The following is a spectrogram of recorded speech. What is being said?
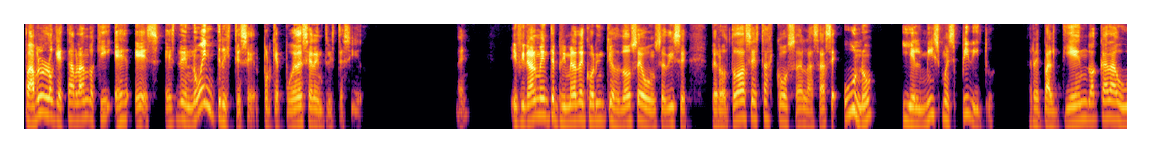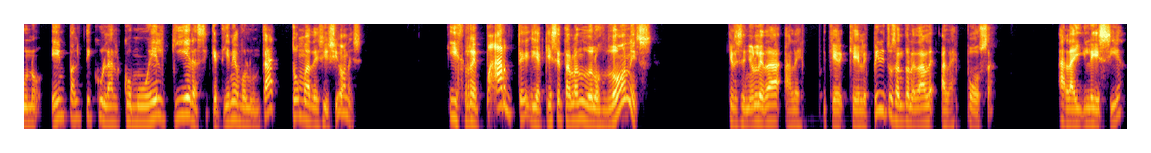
Pablo lo que está hablando aquí es, es, de no entristecer, porque puede ser entristecido. Y finalmente, 1 de Corintios 12, 11 dice, pero todas estas cosas las hace uno y el mismo espíritu, repartiendo a cada uno en particular como él quiera, así que tiene voluntad, toma decisiones y reparte, y aquí se está hablando de los dones que el Señor le da, a que, el Espíritu Santo le da a la esposa, a la iglesia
